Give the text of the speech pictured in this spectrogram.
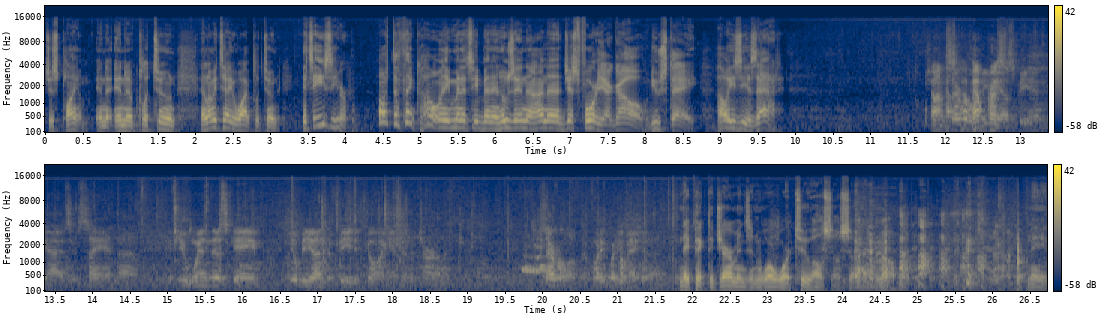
Just play them in a, in a platoon. And let me tell you why platoon. It's easier. I don't have to think how many minutes he's been in. Who's in there? Uh, Just four you. Go. You stay. How easy is that? John, Several how of the ESPN guys are saying, uh, if you win this game, you'll be undefeated going into the tournament. Several of them. What do, what do you make of that? And they picked the Germans in World War II also, so I don't know. But, I mean,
